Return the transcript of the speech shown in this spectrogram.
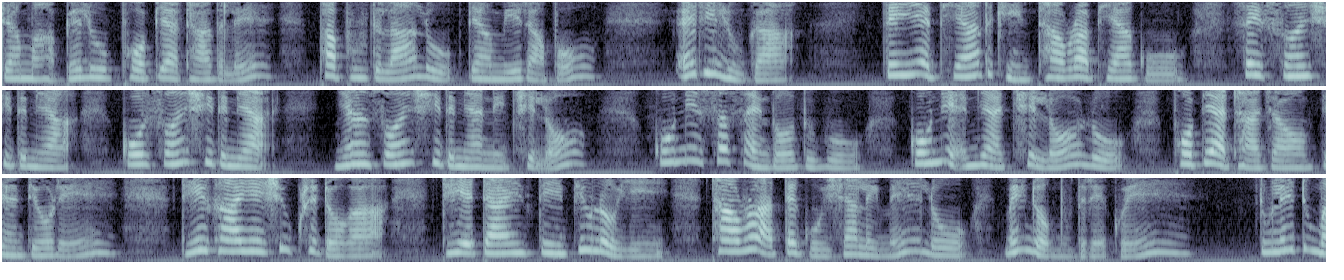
ကျမ်းမှာဘယ်လိုဖော်ပြထားသလဲဖတ်ဘူးသလားလို့ပြန်မေးတာပေါ့အဲ့ဒီလူကသင်ရဲ့ဖျားသခင်ထာဝရဖျားကိုစိတ်ဆွမ်းရှိသမျှကိုယ်ဆွမ်းရှိသမျှဉာဏ်စွမ်းရှိသမျှနဲ့ချစ်လို့ကိုနှစ်ဆက်ဆိုင်သောသူကို ကိုနှစ်အမျှချစ်လို့လို့ဖော်ပြထားကြောင်းပြန်ပြောတယ်။ဒီအခါယေရှုခရစ်တော်ကဒီအတိုင်းသင်ပြုလုပ်ရင်ထာဝရအသက်ကိုရလိမ့်မယ်လို့မိန့်တော်မူတဲ့ကွယ်။တူလေးတူမ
